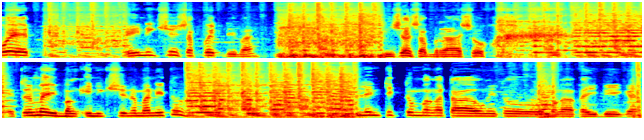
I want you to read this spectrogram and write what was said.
puwet. Iniksyon sa puwet, di ba? Minsan sa braso. Ito may ibang iniksyon naman ito. Lintik tong mga taong ito, mga kaibigan.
